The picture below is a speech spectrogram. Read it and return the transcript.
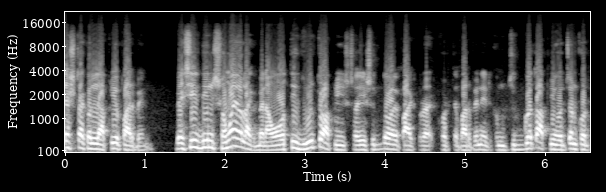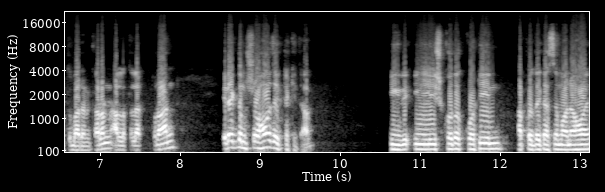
চেষ্টা করলে আপনিও পারবেন। বেশি দিন সময়ও লাগবে না, অতি দ্রুত আপনি শুদ্ধভাবে পাঠ করতে পারবেন, এরকম যোগ্যতা আপনি অর্জন করতে পারেন, কারণ আল্লাহ তালা কোরআন, এটা একদম সহজ একটা কিতাব। ইংলিশ কত কঠিন, আপনাদের কাছে মনে হয়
